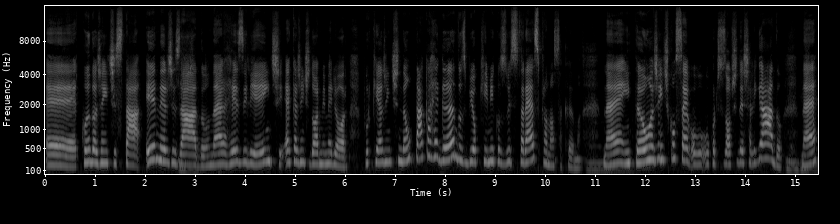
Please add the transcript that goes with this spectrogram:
é, quando a gente está energizado, né, resiliente, é que a gente dorme melhor, porque a gente não está carregando os bioquímicos do estresse para nossa cama, Hum, né? Então a gente consegue, o, o cortisol te deixa ligado, vi. né?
